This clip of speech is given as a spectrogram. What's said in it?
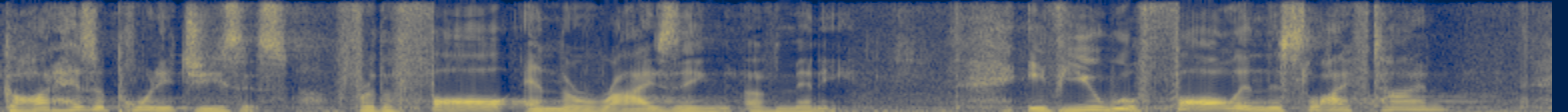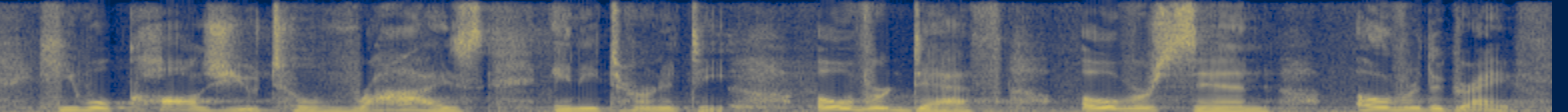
God has appointed Jesus for the fall and the rising of many. If you will fall in this lifetime, he will cause you to rise in eternity over death, over sin, over the grave.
